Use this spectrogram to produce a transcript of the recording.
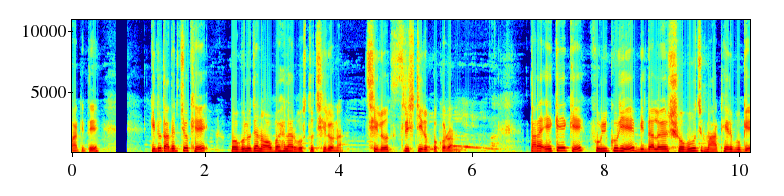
মাটিতে, কিন্তু তাদের চোখে ওগুলো যেন অবহেলার বস্তু ছিল না, ছিল সৃষ্টির উপকরণ। তারা একে একে ফুল কুড়িয়ে বিদ্যালয়ের সবুজ মাঠের বুকে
